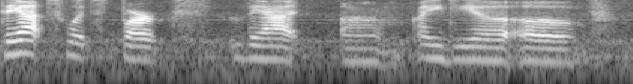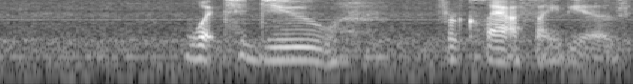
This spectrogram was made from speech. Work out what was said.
That's what sparks that um, idea of what to do for class ideas.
